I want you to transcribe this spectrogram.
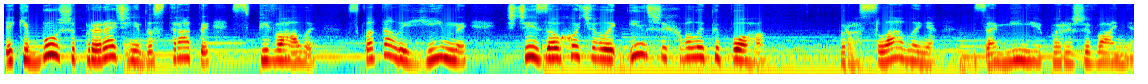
які, бувши приречені до страти, співали, складали гімни, ще й заохочували інших хвалити Бога. Прославлення замінює переживання.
